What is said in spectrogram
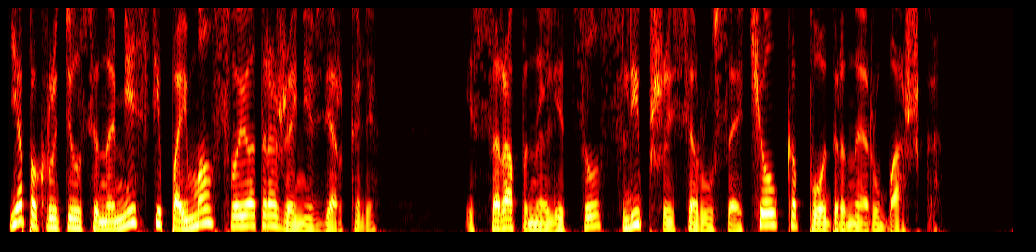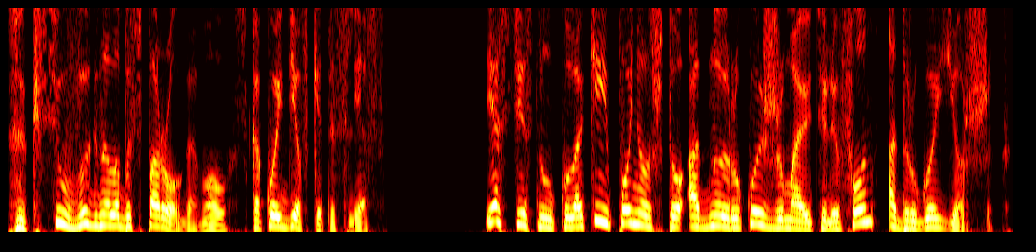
Я покрутился на месте, поймал свое отражение в зеркале. Исцарапанное лицо, слипшаяся русая челка, подранная рубашка. Ксю выгнала бы с порога, мол, с какой девки ты слез. Я стиснул кулаки и понял, что одной рукой сжимаю телефон, а другой — ёршик.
